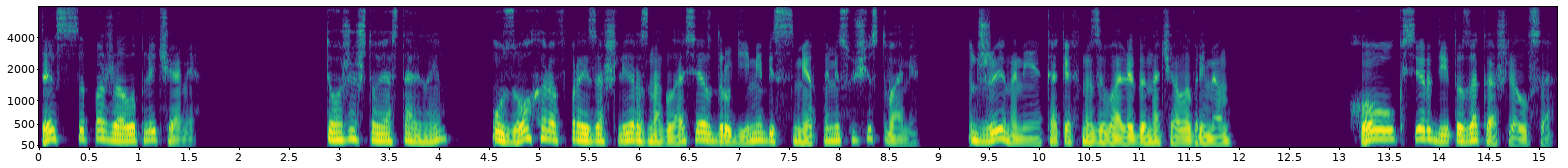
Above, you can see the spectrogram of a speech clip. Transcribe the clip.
Тесса пожала плечами. То же, что и остальным. У Зохаров произошли разногласия с другими бессмертными существами. Джинами, как их называли до начала времен. Хоук сердито закашлялся.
